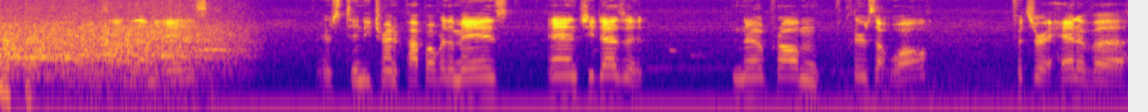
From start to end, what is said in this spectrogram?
Comes out of that maze. There's Tindy trying to pop over the maze, and she does it. No problem. Clears that wall. Puts her ahead of uh,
